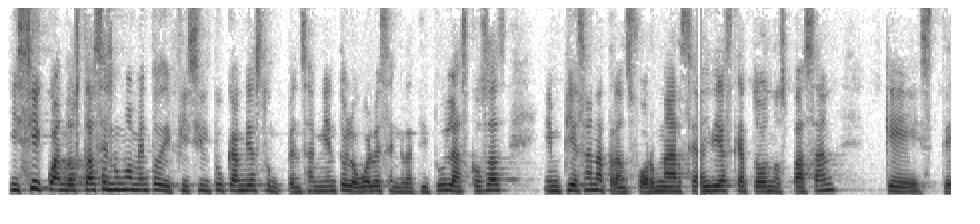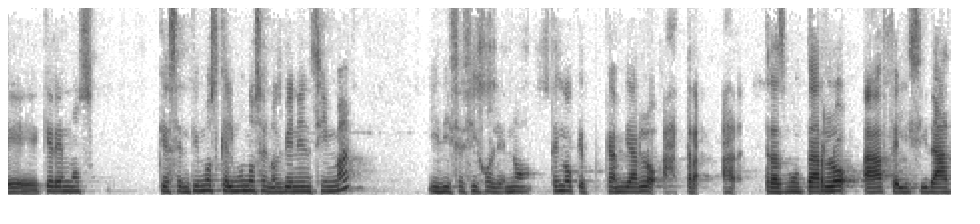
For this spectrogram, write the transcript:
Y sí, cuando estás en un momento difícil, tú cambias tu pensamiento y lo vuelves en gratitud, las cosas empiezan a transformarse. Hay días que a todos nos pasan que este, queremos, que sentimos que el mundo se nos viene encima y dices, híjole, no, tengo que cambiarlo, a, transmutarlo a felicidad,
